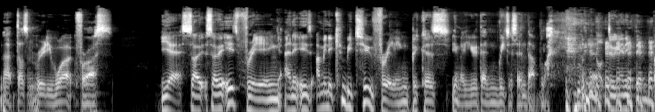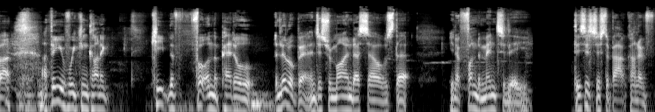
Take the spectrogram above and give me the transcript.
that doesn't really work for us. Yeah, so so it is freeing, and it is. I mean, it can be too freeing because you know you then we just end up like not doing anything. But I think if we can kind of keep the foot on the pedal a little bit and just remind ourselves that you know fundamentally this is just about kind of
